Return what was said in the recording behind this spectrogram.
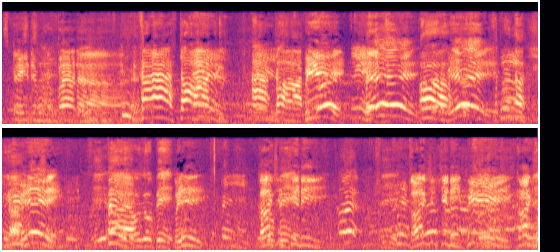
State of Nevada. Ah. Ah. Big. Big. Ah, Big. sure. Big. Ah, we'll go big. Big. Garden big. City. Big. Garden City. Big. Garden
